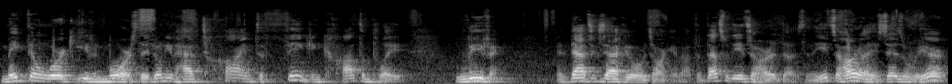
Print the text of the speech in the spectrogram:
Make them work even more so they don't even have time to think and contemplate leaving. And that's exactly what we're talking about. That that's what the Yetzer Hara does. And the Yetzer Hara, he says over here,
